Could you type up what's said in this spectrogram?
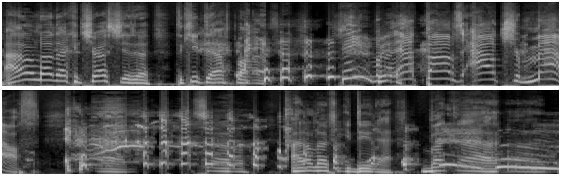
I don't know that I could trust you to, to keep the f bombs. Keep my f bombs out your mouth. Uh, so I don't know if you could do that, but uh, uh,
